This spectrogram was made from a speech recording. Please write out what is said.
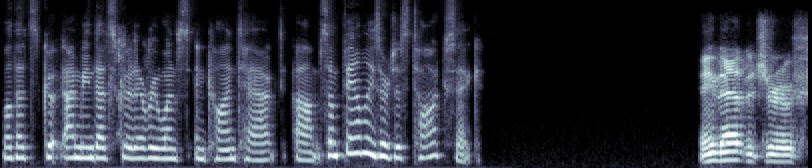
Well, that's good. I mean, that's good. Everyone's in contact. Um, some families are just toxic. Ain't that the truth?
